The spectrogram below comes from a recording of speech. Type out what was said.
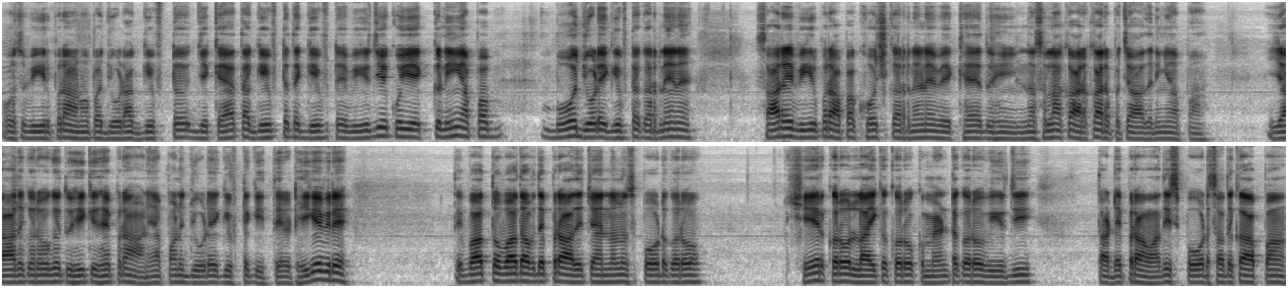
ਉਸ ਵੀਰ ਭਰਾ ਨੂੰ ਆਪਾਂ ਜੋੜਾ ਗਿਫਟ ਜੇ ਕਹਿ ਤਾਂ ਗਿਫਟ ਤੇ ਗਿਫਟ ਹੈ। ਵੀਰ ਜੀ, ਕੋਈ ਇੱਕ ਨਹੀਂ, ਆਪਾਂ ਬਹੁਤ ਜੋੜੇ ਗਿਫਟ ਕਰਨੇ ਨੇ। ਸਾਰੇ ਵੀਰ ਭਰਾ ਆਪਾਂ ਖੁਸ਼ ਕਰਨੇ ਨੇ, ਵੇਖਿਆ ਤੁਸੀਂ। ਨਸਲਾਂ ਘਰ ਘਰ ਪਹੁੰਚਾ ਦੇਣੀਆਂ ਆਪਾਂ। ਯਾਦ ਕਰੋਗੇ ਤੁਸੀਂ, ਕਿਸੇ ਭਰਾ ਨੇ ਆਪਾਂ ਨੂੰ ਜੋੜੇ ਗਿਫਟ ਕੀਤੇ ਨੇ। ਠੀਕ ਹੈ ਵੀਰੇ? ਤੇ ਵੱਧ ਤੋਂ ਵੱਧ ਆਪਦੇ ਭਰਾ ਦੇ ਚੈਨਲ ਨੂੰ ਸਪੋਰਟ ਕਰੋ, ਸ਼ੇਅਰ ਕਰੋ, ਲਾਈਕ ਕਰੋ, ਕਮੈਂਟ ਕਰੋ ਵੀਰ ਜੀ। ਤੁਹਾਡੇ ਭਰਾਵਾਂ ਦੀ ਸਪੋਰਟ ਸਦਕਾ ਆਪਾਂ,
